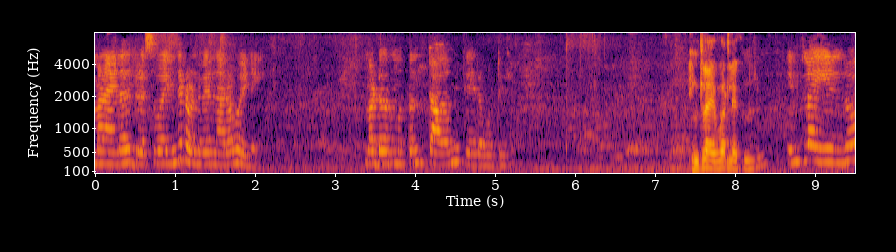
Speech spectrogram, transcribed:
మా నాయనది డ్రెస్ పోయింది రెండు వేలన్నర పోయినాయి. మా డోర్ మొత్తం తాళం ఇట్లా ఎరగొట్టారు ఇంట్లో ఎవరు లేకున్నారు? ఇంట్లో ఈ ఇల్లు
